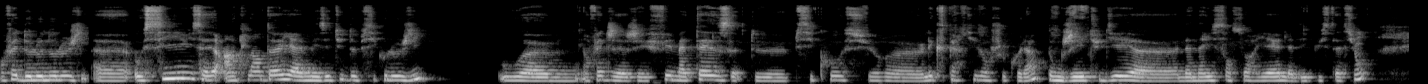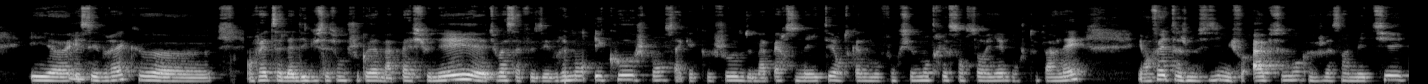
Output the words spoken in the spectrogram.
en fait de l'onologie. Euh, aussi, c'est un clin d'œil à mes études de psychologie où en fait j'ai fait ma thèse de psycho sur l'expertise en chocolat. Donc j'ai étudié l'analyse sensorielle, la dégustation. Et, euh, et c'est vrai que, euh, en fait, la dégustation de chocolat m'a passionnée. Tu vois, ça faisait vraiment écho, je pense, à quelque chose de ma personnalité, en tout cas de mon fonctionnement très sensoriel dont je te parlais. Et en fait, je me suis dit, mais il faut absolument que je fasse un métier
